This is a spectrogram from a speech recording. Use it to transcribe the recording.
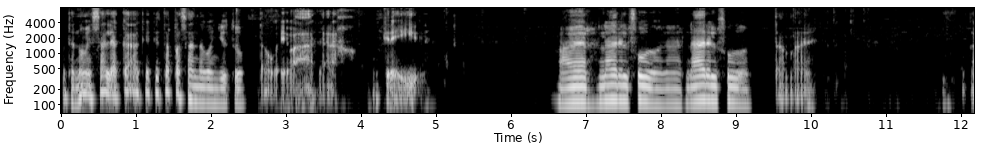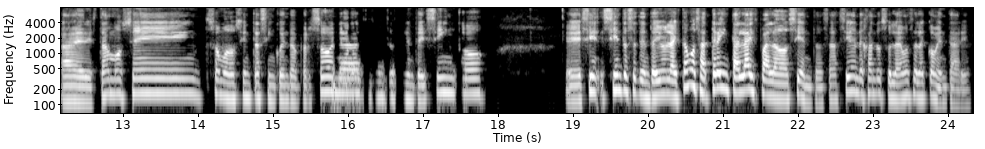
puta, no me sale acá, ¿qué, qué está pasando con YouTube? Está huevada, carajo, increíble. A ver, ladra el fútbol, a ver, ladra el fútbol. Está madre. A ver, estamos en. Somos 250 personas, 135. Eh, cien- 171 likes. Estamos a 30 likes para los 200. ¿ah? Sigan dejando su like, vamos a leer comentarios.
